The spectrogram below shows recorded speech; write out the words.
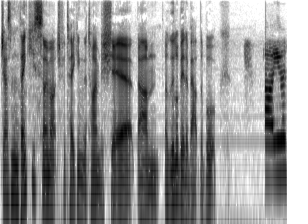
Jasmine, thank you so much for taking the time to share um, a little bit about the book. Oh, you are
